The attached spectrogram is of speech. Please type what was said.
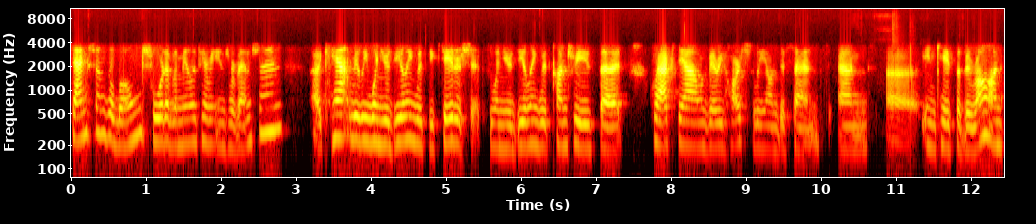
sanctions alone, short of a military intervention, uh, can't really, when you're dealing with dictatorships, when you're dealing with countries that crack down very harshly on dissent and uh, in case of Iran,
